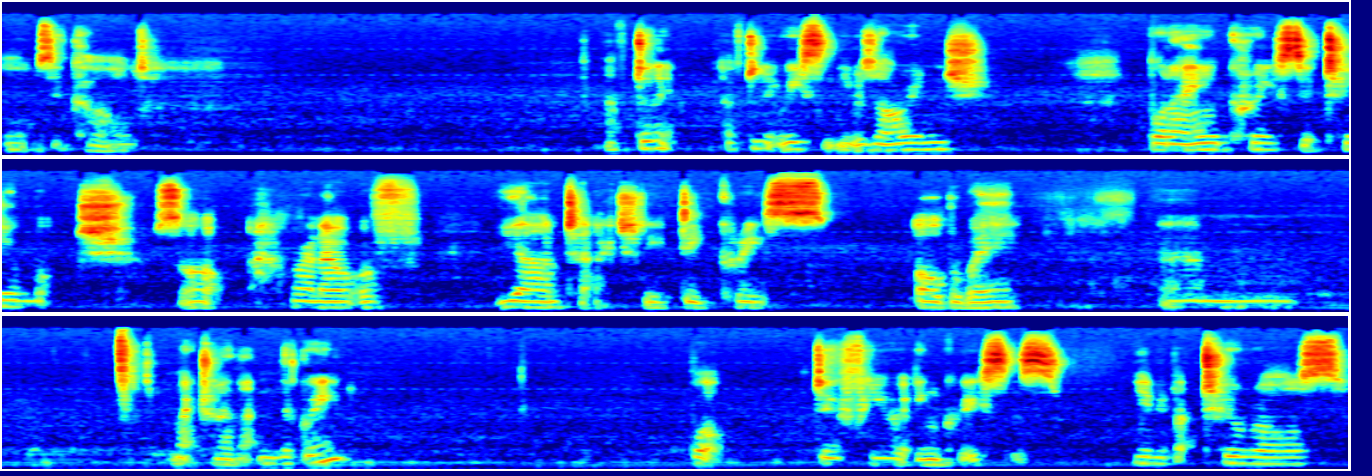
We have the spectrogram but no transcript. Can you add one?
what's it called? I've done it I've done it recently, it was orange, but I increased it too much, so I ran out of yarn to actually decrease all the way. Um, might try that in the green, but do fewer increases, maybe about two rows,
